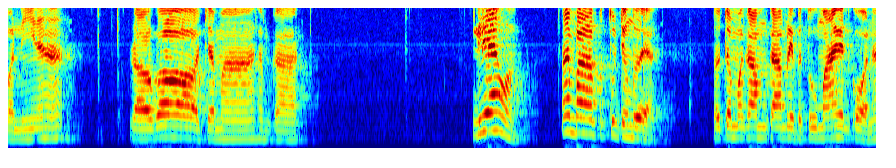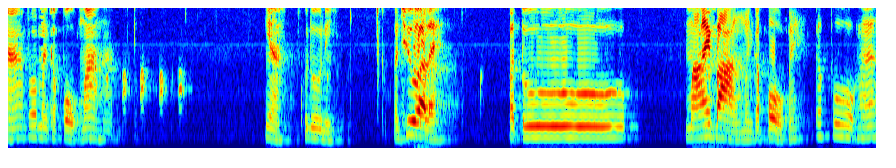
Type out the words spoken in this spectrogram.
วันนี้นะฮะ เราก็จะมาทำการอีกแล้วอะทำไมมาประตูจังเลยอะ เราจะมากำการเปลี่ยนประตูไม้กันก่อนนะฮะเพราะมันกระโปงมากฮะเนี่ยคุณดูนี่ มันชื่อว่าอะไร ประตูไม้บางมันกระโปงไหมกระโปงฮะ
